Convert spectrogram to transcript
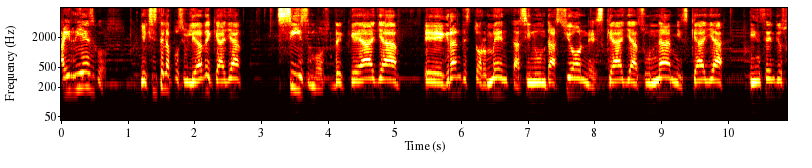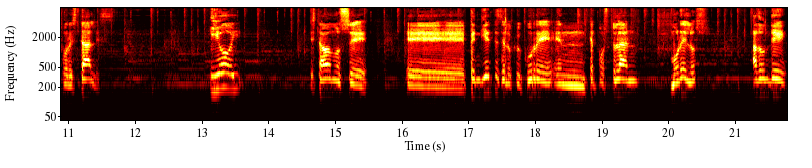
hay riesgos. Y existe la posibilidad de que haya sismos, de que haya eh, grandes tormentas, inundaciones, que haya tsunamis, que haya incendios forestales. Y hoy estábamos eh, eh, pendientes de lo que ocurre en Tepoztlán, Morelos, a donde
